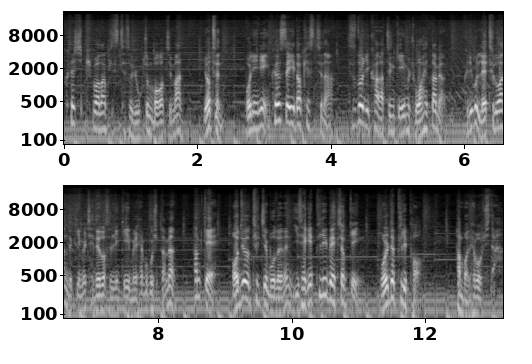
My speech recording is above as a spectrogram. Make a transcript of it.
크래시 피버랑 비슷해서 욕 좀 먹었지만 여튼 본인이 크루세이더 퀘스트나 스토리카 같은 게임을 좋아했다면 그리고 레트로한 느낌을 제대로 살린 게임을 해보고 싶다면 함께 어디로 튈지 모르는 이 세계 플리브 액션 게임 월드 플리퍼 한번 해봅시다.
